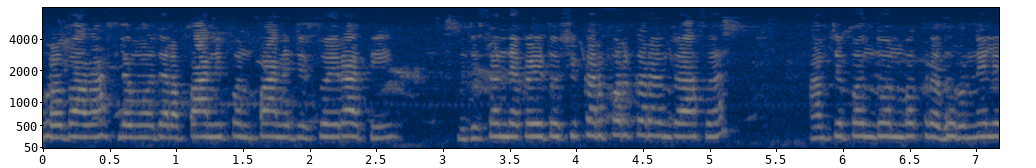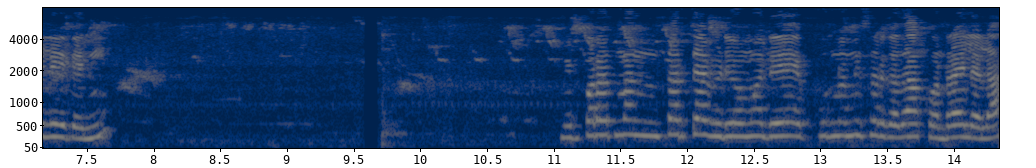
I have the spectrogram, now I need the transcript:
फळबाग असल्यामुळं त्याला पाणी पण पाण्याची सोय राहते. म्हणजे संध्याकाळी तो शिकार पर करत असं आमचे पण दोन बकरं धरून नेलेले आहे त्यांनी. मी परत नंतरच्या व्हिडिओमध्ये पूर्ण निसर्ग दाखवून राहिलेला.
